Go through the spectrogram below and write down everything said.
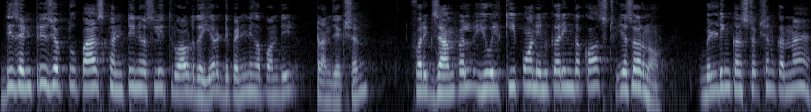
These entries you have to pass continuously throughout the year depending upon the transaction. For example, you will keep on incurring the cost, yes or no? Building construction karna hai.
